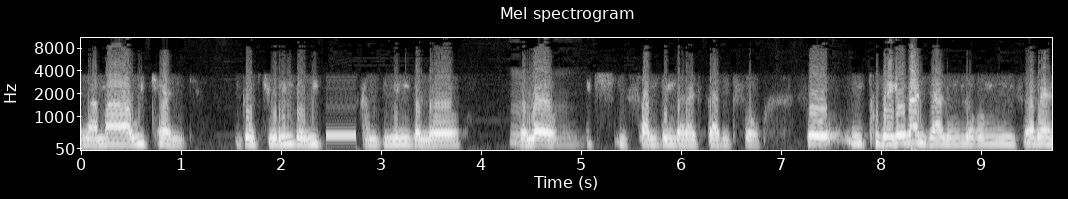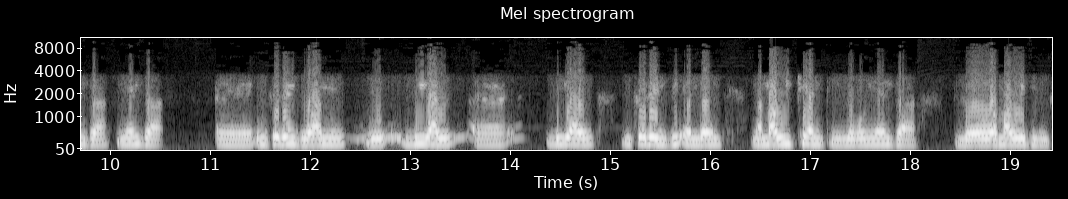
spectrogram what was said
ngama weekend because during the week I'm doing the law, the law which is something that I studied for. So ngichubeke kanjalo ngiloko ngisebenza ngenza eh umsebenzi wami legal uh, legal umsebenzi and then ngama weekend ngiloko ngenza lo wama weddings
